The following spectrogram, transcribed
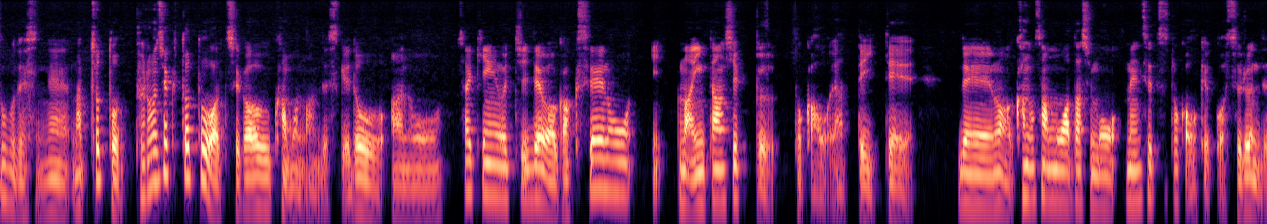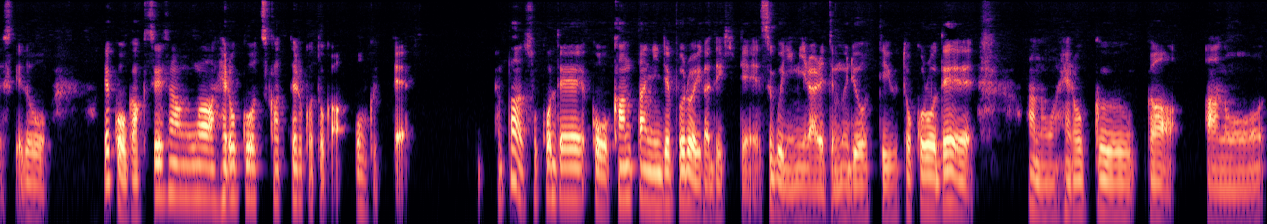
そうですね。まあ、ちょっとプロジェクトとは違うかもなんですけど、あの、最近うちでは学生のい、まあ、インターンシップとかをやっていて、で、まあ、加野さんも私も面接とかを結構するんですけど、結構学生さんがヘロクを使ってることが多くって、やっぱそこでこう簡単にデプロイができてすぐに見られて無料っていうところで、あの、ヘロクが、あの、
